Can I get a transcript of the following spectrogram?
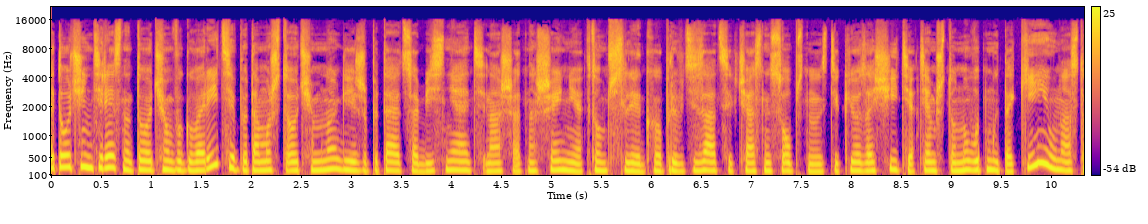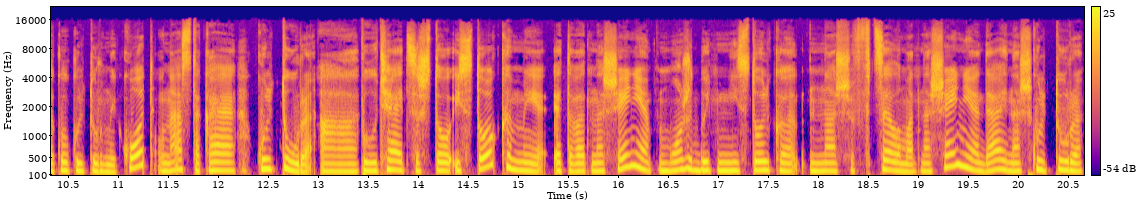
Это очень интересно то, о чем вы говорите, потому что очень многие же пытаются объяснять наши отношения, в том числе к приватизации, к частной собственности, к ее защите, тем, что ну вот мы такие, у нас такой культурный код, у нас такая культура. А получается, что истоками этого отношения может быть не столько наше в целом отношение, да, и наша культура,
